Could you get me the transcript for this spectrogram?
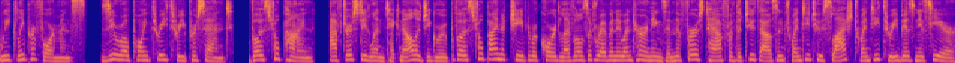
weekly performance, 0.33%. Voestalpine, after Steel and Technology Group Voestalpine achieved record levels of revenue and earnings in the first half of the 2022-23 business year,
